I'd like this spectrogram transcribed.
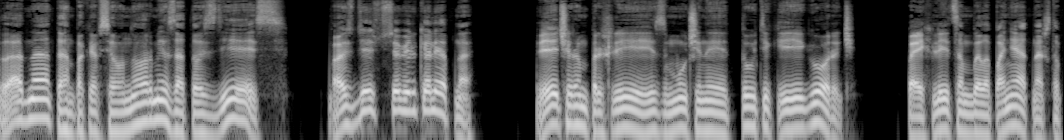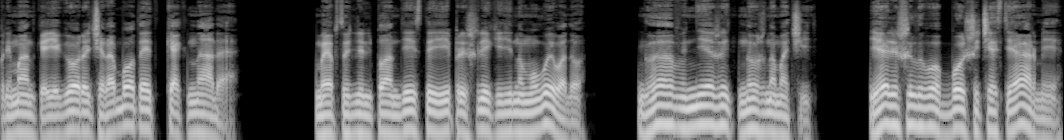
Ладно, там пока все в норме, зато здесь... А здесь все великолепно. Вечером пришли измученные Тутик и Егорыч. По их лицам было понятно, что приманка Егорыч работает как надо. Мы обсудили план действий и пришли к единому выводу. Глав нежить нужно мочить. Я лишил его большей части армии,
